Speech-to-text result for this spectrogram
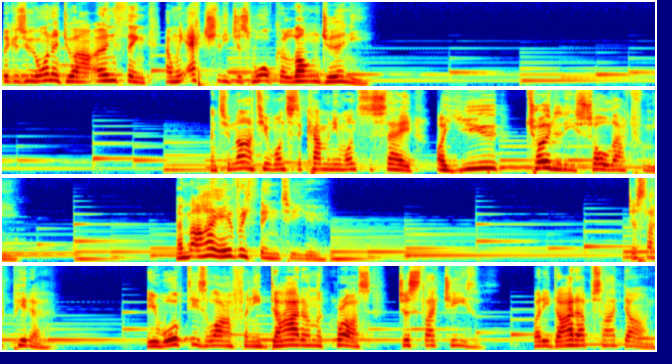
because we want to do our own thing and we actually just walk a long journey. And tonight He wants to come and He wants to say, Are you totally sold out for me? Am I everything to you? Just like Peter. He walked his life and he died on the cross just like Jesus. But he died upside down,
